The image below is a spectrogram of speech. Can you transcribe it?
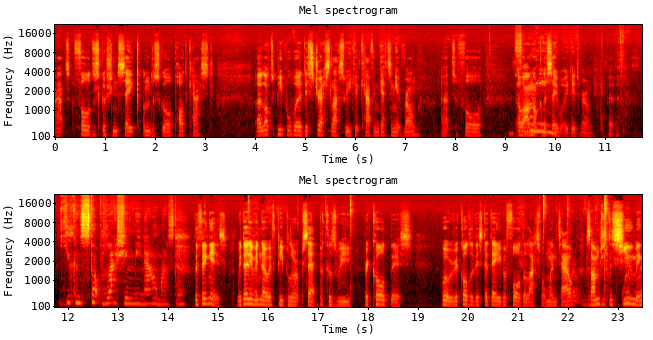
at for discussion's sake underscore podcast. A lot of people were distressed last week at Cavan getting it wrong. At for oh, I'm not gonna say what he did wrong, but You can stop lashing me now, Master. the thing is, we don't even know if people are upset because we record this. Well, we recorded this the day before the last one went out, We're- so I'm just We're- assuming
